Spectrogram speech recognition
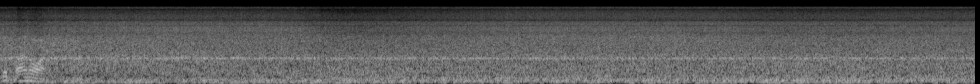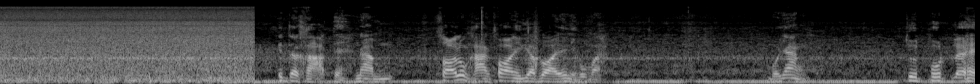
ก็ปลาหน่อย เป็นตะขาดแต่น้ำซอยลงขางท่อนี่เรียบร้อยแล้วนี่ผมว่าบ่ย่างจุดพุดเลย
